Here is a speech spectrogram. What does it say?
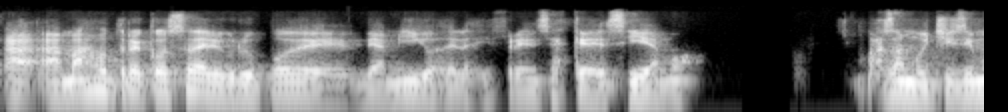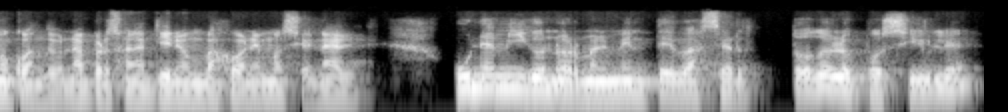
Además, otra cosa del grupo de, de amigos, de las diferencias que decíamos. Pasa muchísimo cuando una persona tiene un bajón emocional. Un amigo normalmente va a hacer todo lo posible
